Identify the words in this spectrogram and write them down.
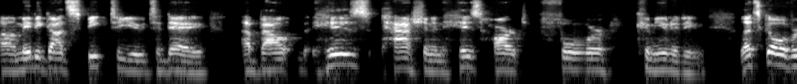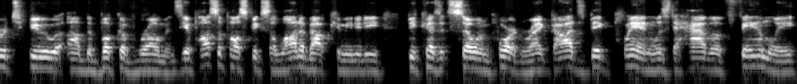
uh, maybe God speak to you today about his passion and his heart for community. Let's go over to uh, the book of Romans. The Apostle Paul speaks a lot about community because it's so important, right? God's big plan was to have a family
